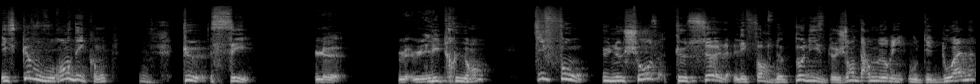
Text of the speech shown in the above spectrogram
Est-ce que vous vous rendez compte que c'est le, les truands qui font une chose que seules les forces de police, de gendarmerie ou des douanes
